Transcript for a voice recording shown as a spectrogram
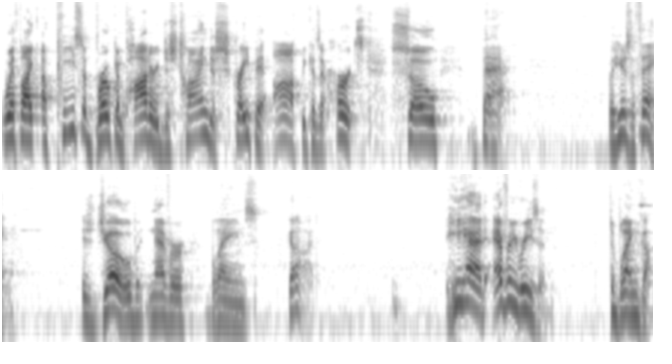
with like a piece of broken pottery, just trying to scrape it off because it hurts so bad. But here's the thing is Job never blames God. He had every reason to blame God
